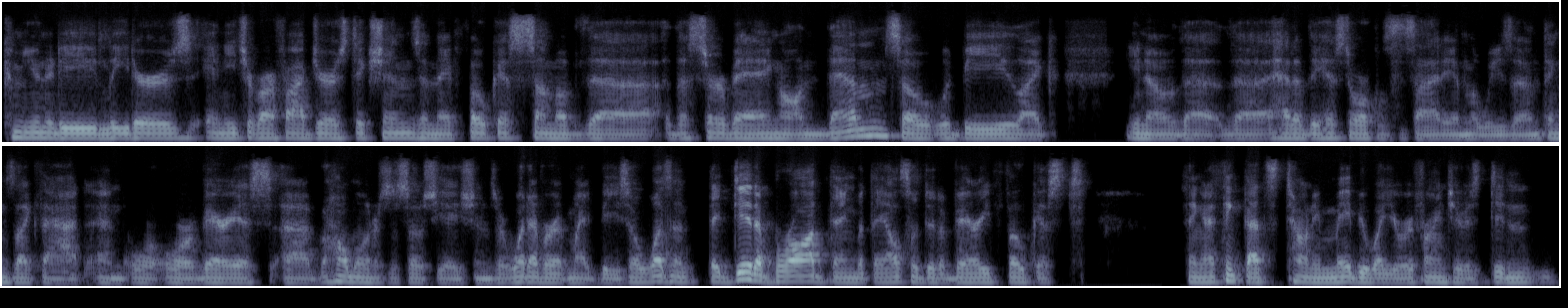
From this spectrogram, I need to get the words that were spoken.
community leaders in each of our five jurisdictions and they focused some of the, the surveying on them. So it would be like, you know, the, the head of the Historical Society in Louisa and things like that, and, or, or various uh, homeowners associations or whatever it might be. So it wasn't, they did a broad thing, but they also did a very focused thing. I think that's Tony, maybe what you're referring to is didn't,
